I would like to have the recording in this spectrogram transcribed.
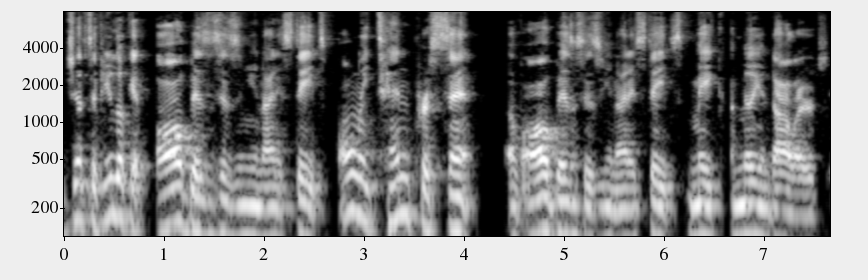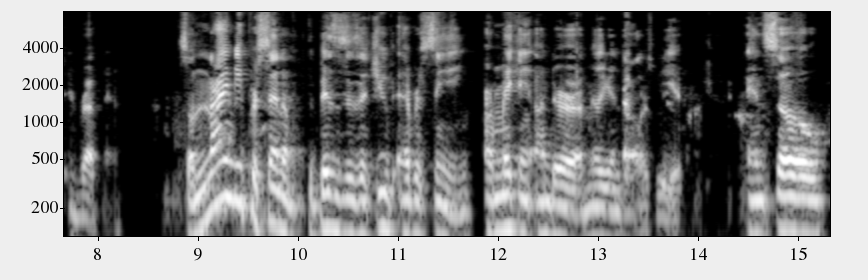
just if you look at all businesses in the United States, only 10% of all businesses in the United States make a million dollars in revenue. So 90% of the businesses that you've ever seen are making under a million dollars a year. And so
